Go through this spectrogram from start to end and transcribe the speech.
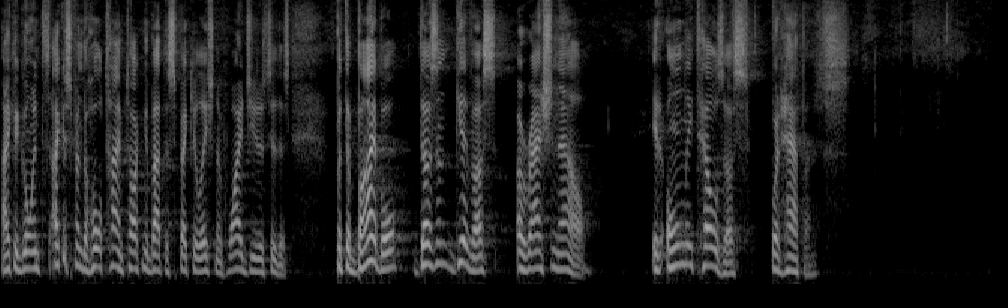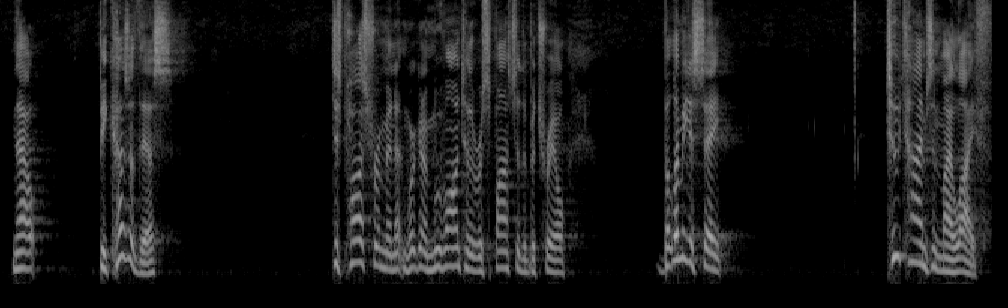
I could go into, I could spend the whole time talking about the speculation of why Judas did this. But the Bible doesn't give us a rationale. It only tells us what happens. Now, because of this, just pause for a minute and we're going to move on to the response to the betrayal. But let me just say two times in my life,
